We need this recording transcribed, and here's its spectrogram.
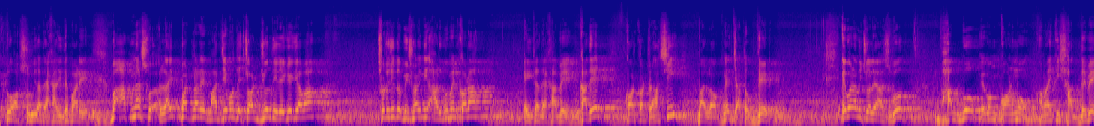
একটু অসুবিধা দেখা দিতে পারে। বা আপনার লাইফ পার্টনারের মাঝে মধ্যে চটজলদি রেগে যাওয়া, ছোট ছোট বিষয় নিয়ে আর্গুমেন্ট করা, এইটা দেখাবে কাদের? কর্কট রাশি বা লগ্নের জাতকদের। এবার আমি চলে আসব ভাগ্য এবং কর্ম, আমায় কি সাথ দেবে?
